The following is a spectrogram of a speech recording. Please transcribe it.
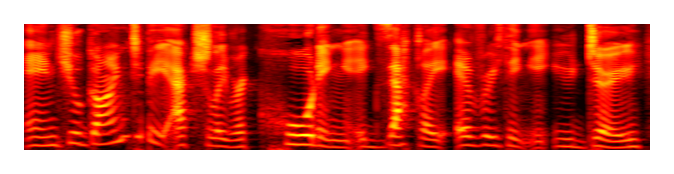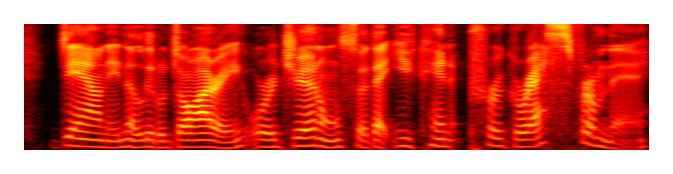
and you're going to be actually recording exactly everything that you do down in a little diary or a journal so that you can progress from there.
